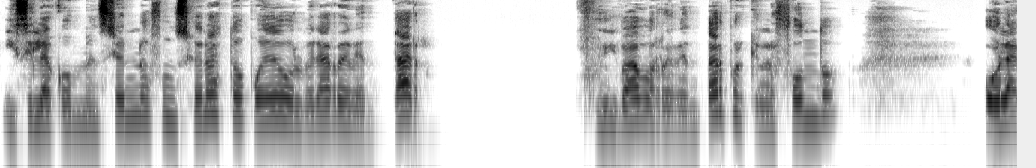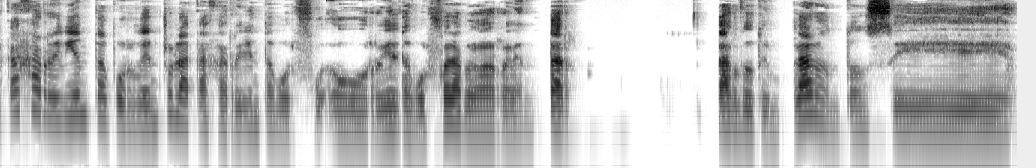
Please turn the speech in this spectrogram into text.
Y si la convención no funciona, esto puede volver a reventar. Y vamos a reventar porque en el fondo, o la caja revienta por dentro, la caja revienta por, o revienta por fuera, pero va a reventar. Tardo o temprano. Entonces,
